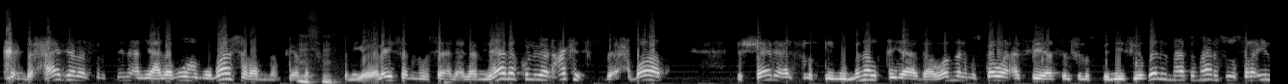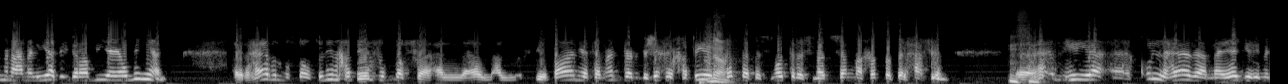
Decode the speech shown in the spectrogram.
بحاجة للفلسطينيين أن يعلموها مباشرة من القيادة الفلسطينية وليس من وسائل الاعلام، هذا كله ينعكس بإحباط الشارع الفلسطيني من القيادة ومن المستوى السياسي الفلسطيني في ظل ما تمارسه إسرائيل من عمليات إجرامية يوميا. إرهاب المستوطنين خطير في الضفة. الاستيطان يتمدد بشكل خطير. نعم. خطة سموترش ما تسمى خطة الحسم آه هذه هي آه كل هذا ما يجري من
